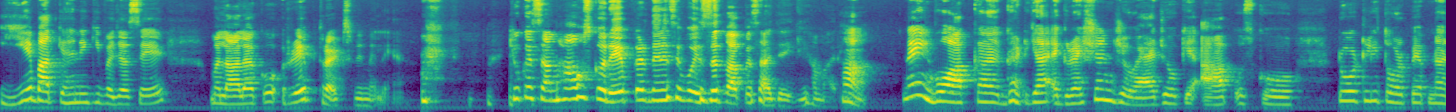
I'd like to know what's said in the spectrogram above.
یہ بات کہنے کی وجہ سے ملالا کو ریپ تھریٹس بھی ملے ہیں۔ کیونکہ سمہا اس کو ریپ کر دینے سے وہ عزت واپس آ جائے گی ہماری۔ ہاں۔ نہیں وہ آپ کا گھٹیا ایگریشن جو ہے جو کہ آپ اس کو ٹوٹلی طور پہ اپنا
